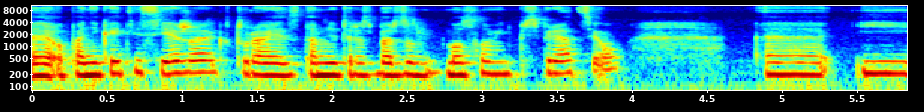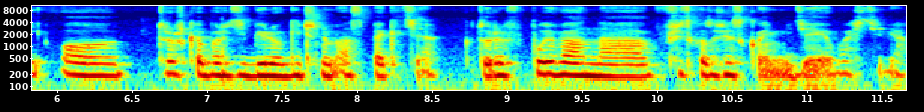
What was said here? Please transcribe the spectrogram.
e, o pani Katie Sierze, która jest dla mnie teraz bardzo mocną inspiracją i o troszkę bardziej biologicznym aspekcie, który wpływa na wszystko, co się z końmi dzieje właściwie.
